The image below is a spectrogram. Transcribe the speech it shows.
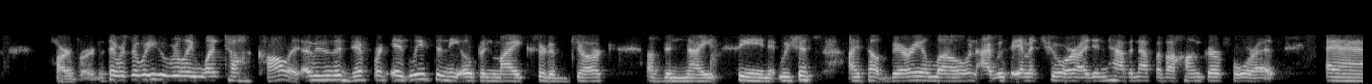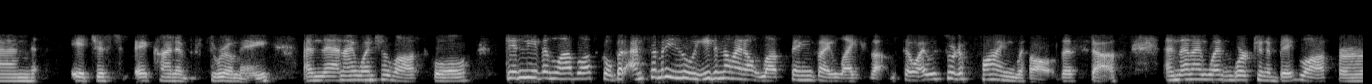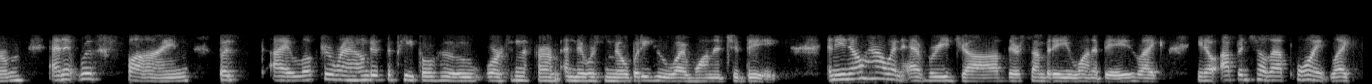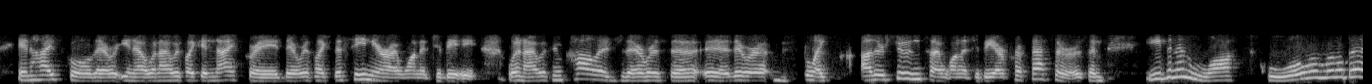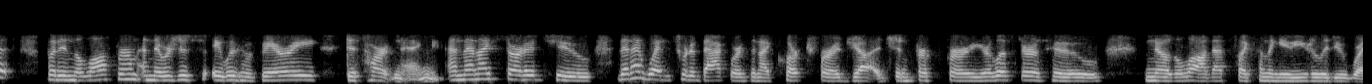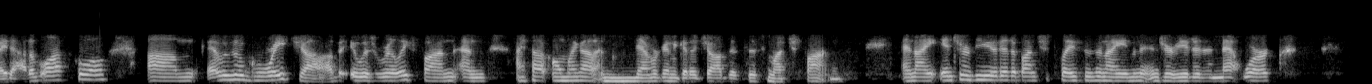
harvard. There was nobody who really went to college. I mean it was a different at least in the open mic sort of dark of the night scene. It was just i felt very alone. I was immature. I didn't have enough of a hunger for it and it just it kind of threw me. And then I went to law school. Didn't even love law school, but I'm somebody who, even though I don't love things, I like them. So I was sort of fine with all this stuff. And then I went and worked in a big law firm, and it was fine. But I looked around at the people who worked in the firm, and there was nobody who I wanted to be. And you know how in every job there's somebody you want to be? Like, you know, up until that point, like in high school there were you know when i was like in ninth grade there was like the senior i wanted to be. When i was in college there was the uh, there were like other students i wanted to be or professors. And even in law school a little bit, but in the law firm, and there was just, it was very disheartening. And then I started to, then I went sort of backwards and I clerked for a judge. And for, for your listeners who know the law, that's like something you usually do right out of law school. Um, it was a great job. It was really fun. And I thought, oh my God, I'm never going to get a job that's this much fun. And I interviewed at a bunch of places and I even interviewed at a network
